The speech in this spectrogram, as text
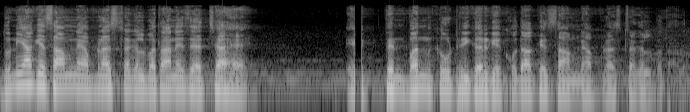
दुनिया के सामने अपना स्ट्रगल बताने से अच्छा है। एक दिन बंद कोठरी करके खुदा के सामने अपना स्ट्रगल बता दो।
